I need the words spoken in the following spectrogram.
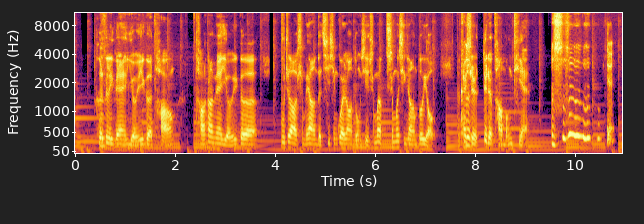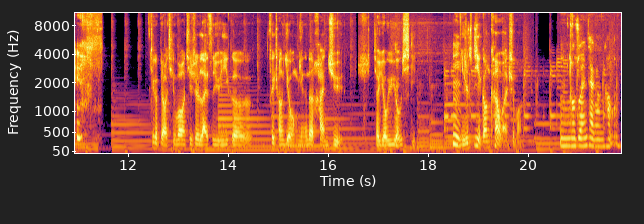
嗯、盒子里边有一个糖，糖上面有一个不知道什么样的奇形怪状的东西，什么什么形状都有，他开始对着糖猛舔。嗯、对，这个表情包其实来自于一个非常有名的韩剧，叫《鱿鱼游戏》。嗯，你是最近刚看完是吗？嗯，我昨天才刚看完。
